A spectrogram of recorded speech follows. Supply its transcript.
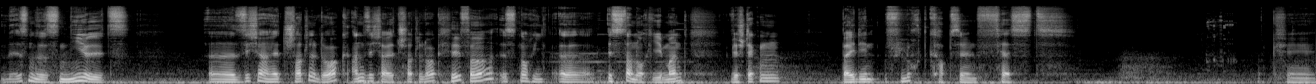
Wer ist denn das? Nils. Äh, Sicherheit Shuttle Dog. An Sicherheit Shuttle Dog. Hilfe. Ist noch, äh, ist da noch jemand? Wir stecken bei den Fluchtkapseln fest. Okay.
